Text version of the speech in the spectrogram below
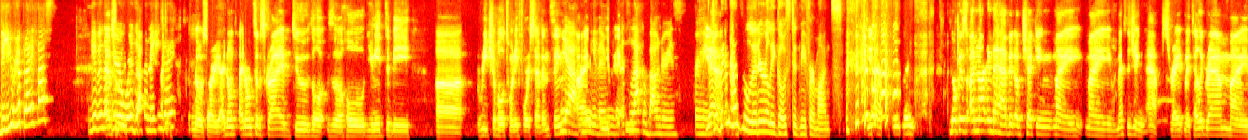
do you reply fast? Given that you're a words affirmation guy? No, sorry, I don't. I don't subscribe to the the whole "you need to be uh, reachable twenty four seven" thing. Yeah, I me neither. me neither. It's lack of boundaries for me. Yeah. Jobim has literally ghosted me for months. yeah. like- no, because I'm not in the habit of checking my my messaging apps, right? My Telegram, my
